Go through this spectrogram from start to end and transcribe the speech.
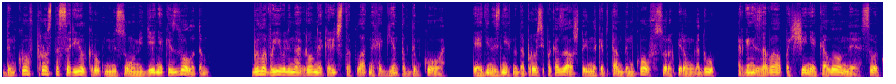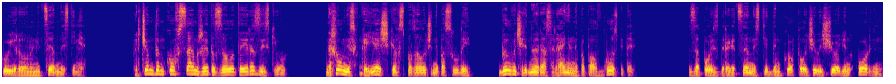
Дымков просто сорил крупными суммами денег и золотом. Было выявлено огромное количество платных агентов Дымкова, и один из них на допросе показал, что именно капитан Дымков в 41 году организовал похищение колонны с эвакуированными ценностями. Причем Дымков сам же это золото и разыскивал. Нашел несколько ящиков с позолоченной посудой, был в очередной раз ранен и попал в госпиталь. За поиск драгоценностей Дымков получил еще один орден,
